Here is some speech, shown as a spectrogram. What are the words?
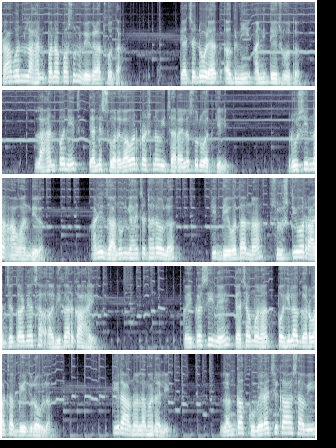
रावण लहानपणापासून वेगळाच होता. त्याच्या डोळ्यात अग्नी आणि तेज होतं. लहानपणीच त्याने स्वर्गावर प्रश्न विचारायला सुरुवात केली. ऋषींना आव्हान दिलं आणि जाणून घ्यायचं ठरवलं की देवतांना सृष्टीवर राज्य करण्याचा अधिकार का आहे? कैकसीने त्याच्या मनात पहिला गर्वाचा बीज रोवलं. ती रावणाला म्हणाली लंका कुबेराची का असावी?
